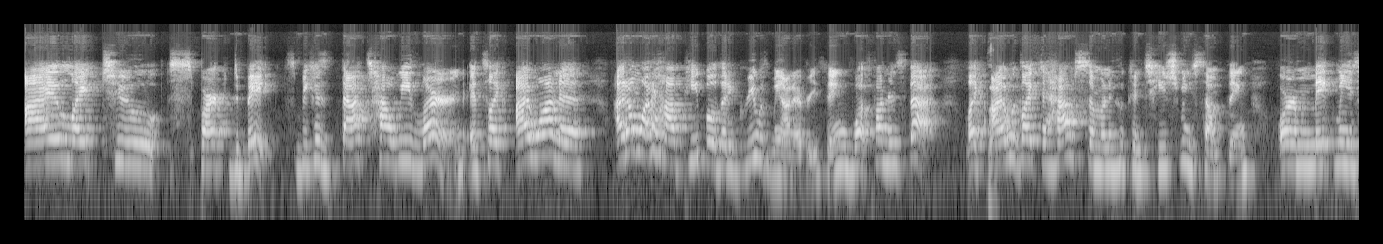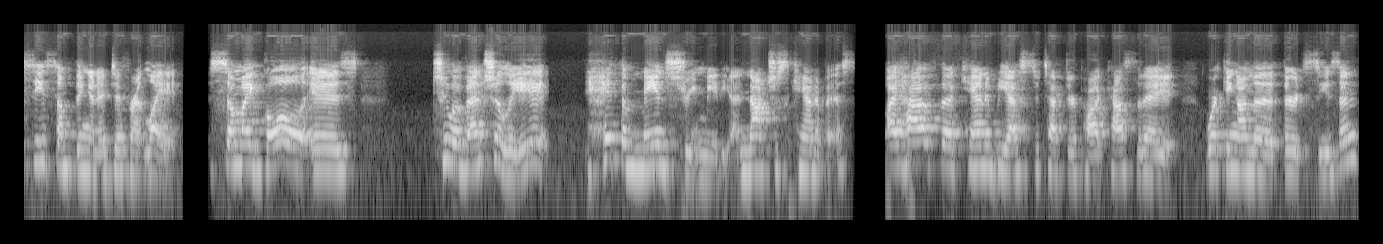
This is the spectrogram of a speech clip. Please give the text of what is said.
I like to spark debates because that's how we learn. It's like I want to I don't want to have people that agree with me on everything. What fun is that? Like right. I would like to have someone who can teach me something or make me see something in a different light. So my goal is to eventually hit the mainstream media, not just cannabis. I have the Cannabis Detector podcast that I working on the third season.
